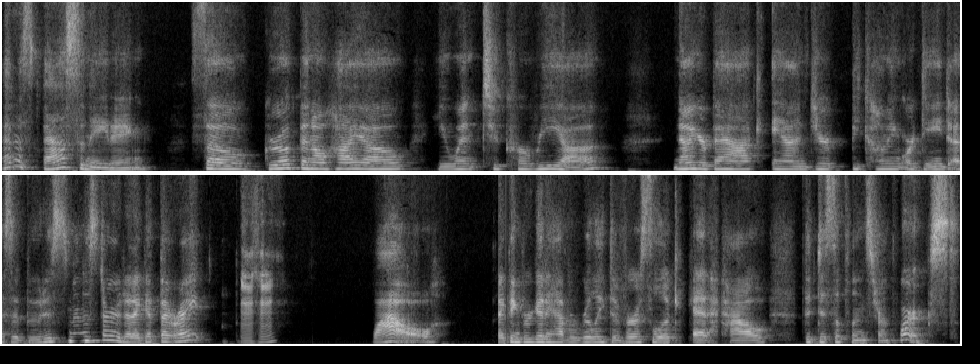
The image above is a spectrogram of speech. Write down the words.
That is fascinating. So, grew up in Ohio, you went to Korea. Now you're back and you're becoming ordained as a Buddhist minister. Did I get that right? Mm-hmm. Wow. I think we're going to have a really diverse look at how the discipline strength works.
